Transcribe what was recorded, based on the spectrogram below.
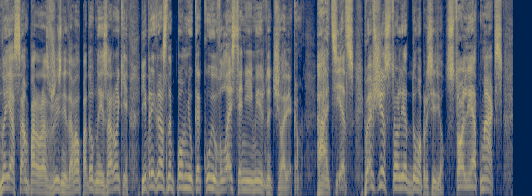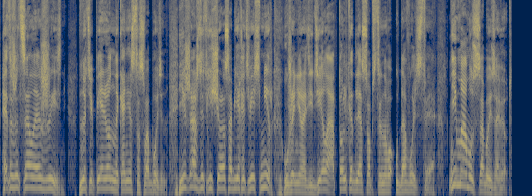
Но я сам пару раз в жизни давал подобные зароки и прекрасно помню, какую власть они имеют над человеком. А отец вообще сто лет дома просидел. Сто лет, Макс! Это же целая жизнь. Но теперь он наконец-то свободен и жаждет еще раз объехать весь мир, уже не ради дела, а только для собственного удовольствия. И маму с собой зовет.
